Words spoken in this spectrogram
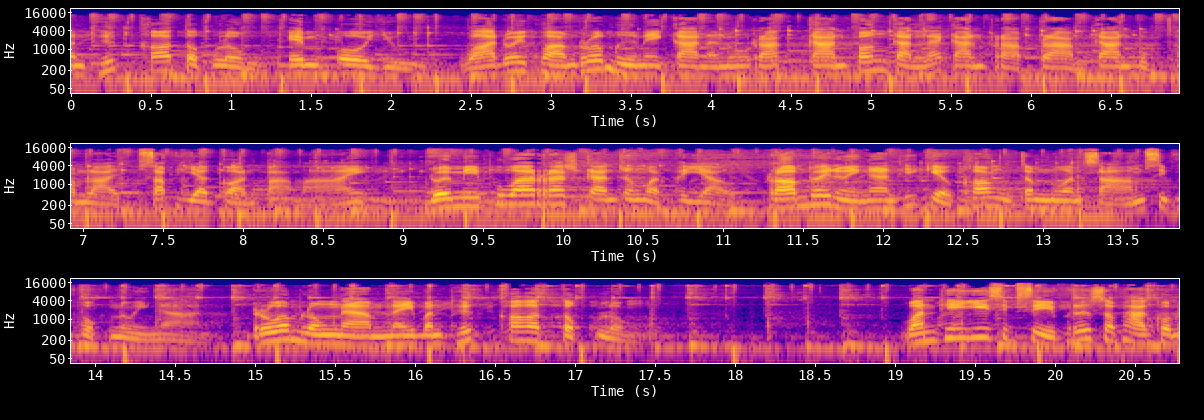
บันทึกข้อตกลง MOU ว่าด้วยความร่วมมือในการอนุรักษ์ การป้องกันและการปราบปรามการบุกทำลายทรัพยากรป่าไม้ โดยมีผู้ว่าราชการจังหวัดพะเยา พร้อมด้วยหน่วยงานที่เกี่ยวข้องจำนวน 36 หน่วยงาน ร่วมลงนามในบันทึกข้อตกลง วันที่ 24 พฤษภาคม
